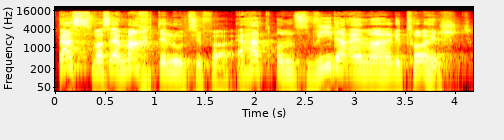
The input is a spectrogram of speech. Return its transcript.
Das, was er macht, der Luzifer, er hat uns wieder einmal getäuscht.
